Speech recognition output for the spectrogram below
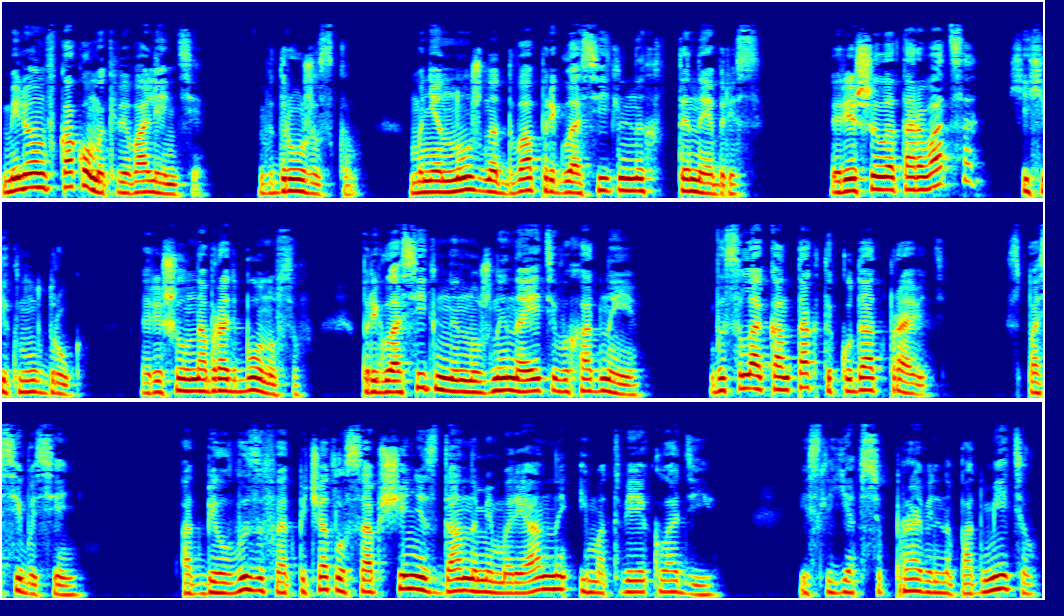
Миллион в каком эквиваленте?» «В дружеском. Мне нужно два пригласительных в Тенебрис». «Решил оторваться?» — хихикнул друг. «Решил набрать бонусов. Пригласительные нужны на эти выходные. Высылай контакты, куда отправить». «Спасибо, Сень». Отбил вызов и отпечатал сообщение с данными Марианны и Матвея Клади. Если я все правильно подметил,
